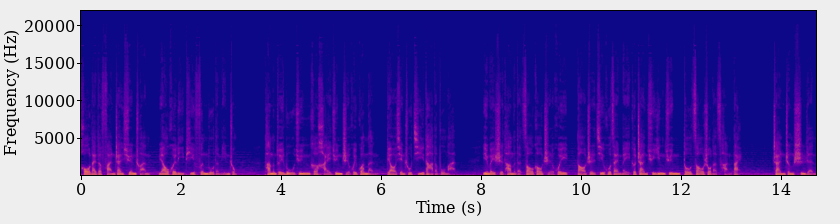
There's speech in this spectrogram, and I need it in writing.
后来的反战宣传描绘了一批愤怒的民众，他们对陆军和海军指挥官们表现出极大的不满，因为是他们的糟糕指挥导致几乎在每个战区英军都遭受了惨败。战争诗人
